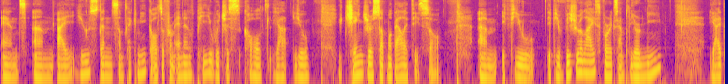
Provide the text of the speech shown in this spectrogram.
and um, I use then some technique also from NLP, which is called yeah you you change your submodalities. So um, if you if you visualize, for example, your knee, yeah, it,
